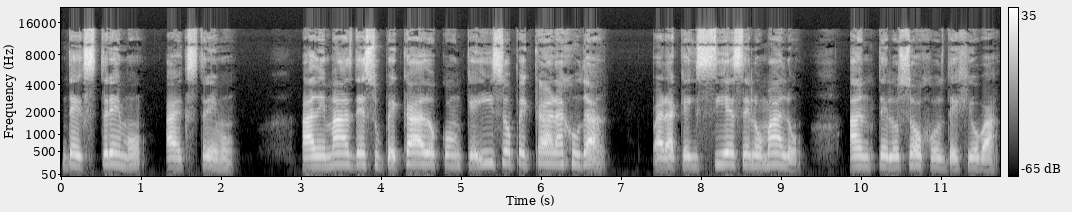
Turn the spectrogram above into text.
de extremo a extremo. además de su pecado con que hizo pecar a Judá, para que hiciese lo malo ante los ojos de Jehová.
